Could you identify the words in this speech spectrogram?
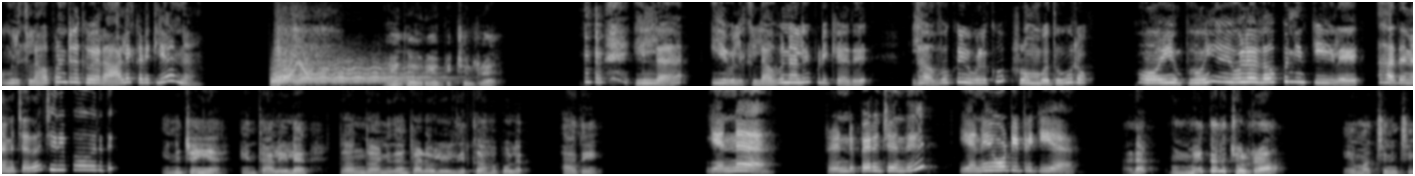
உங்களுக்கு லவ் பண்ணுறதுக்கு வேற ஆளே கிடைக்கலையா என்ன? ஏன் கௌரி அப்படி சொல்ற? இல்லை இவளுக்கு லவ்னாலே பிடிக்காது. லவ்வுக்கும் இவளுக்கும் ரொம்ப தூரம். போய் போய் இவ்வளோ லவ் பண்ணியிருக்கீங்களே அதை நினச்சாதான் சிரிப்பாக வருது. என்ன செய்ய? என் தலையில கங்கான்னு தான் கடவுள் எழுதியிருக்காக போல. அதே என்ன? ரெண்டு பேரும் சேர்ந்து என்னைய ஓட்டிட்டு இருக்கீங்க அட உண்மையை தானே சொல்றா? ஏன் மச்சினிச்சி.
